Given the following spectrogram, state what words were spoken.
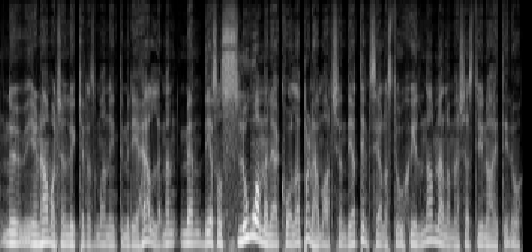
nu i den här matchen lyckades man inte med det heller. Men, men det som slår mig när jag kollar på den här matchen det är att det inte är så jävla stor skillnad mellan Manchester United och,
